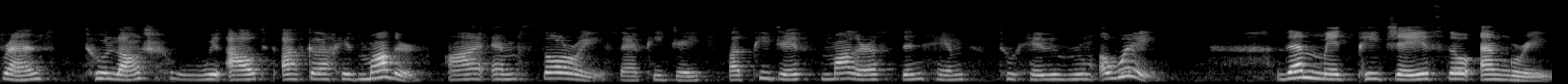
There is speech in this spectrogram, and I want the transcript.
friends to lunch without asking his mother. I am sorry, said PJ, but PJ's mother sent him to his room away. That made PJ so angry.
